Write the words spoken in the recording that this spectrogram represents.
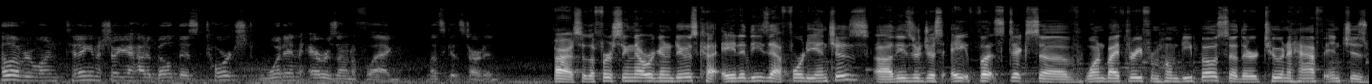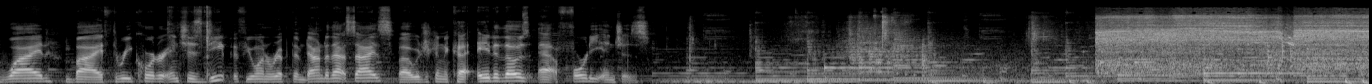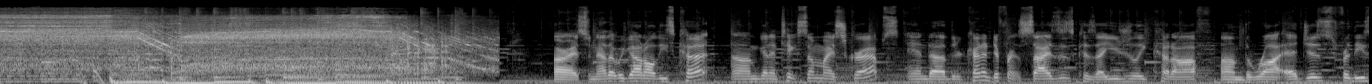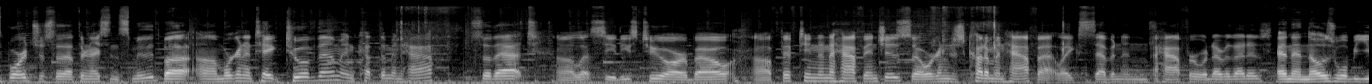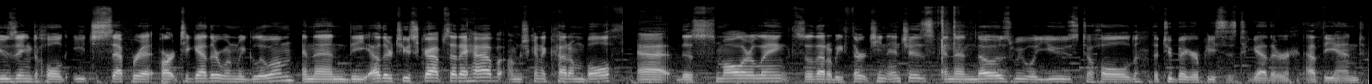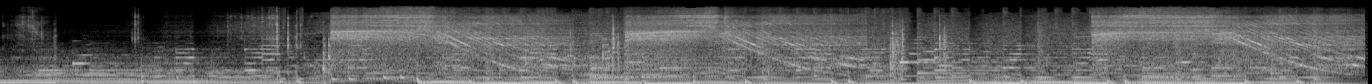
Hello everyone, today I'm going to show you how to build this torched wooden Arizona flag. Let's get started. All right, so the first thing that we're gonna do is cut eight of these at 40 inches. Uh, these are just eight foot sticks of one by three from Home Depot. So they're two and a half inches wide by three quarter inches deep if you wanna rip them down to that size. But we're just gonna cut eight of those at 40 inches. All right, so now that we got all these cut, uh, I'm gonna take some of my scraps and uh, they're kind of different sizes because I usually cut off um, the raw edges for these boards just so that they're nice and smooth. But um, we're gonna take two of them and cut them in half so that, uh, let's see, these two are about uh, 15 and a half inches. So we're gonna just cut them in half at like seven and a half or whatever that is. And then those we'll be using to hold each separate part together when we glue them. And then the other two scraps that I have, I'm just gonna cut them both at this smaller length. So that'll be 13 inches. And then those we will use to hold the two bigger pieces together at the end.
